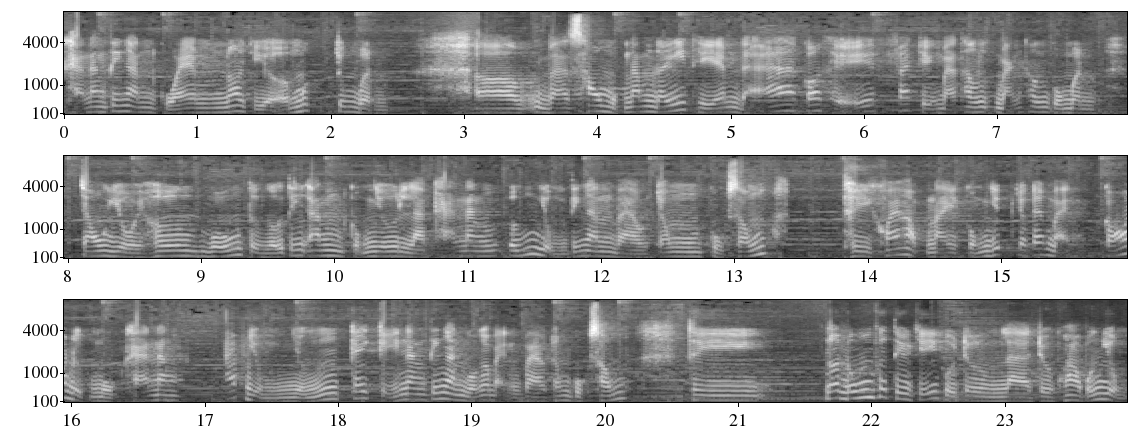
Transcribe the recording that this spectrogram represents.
khả năng tiếng Anh của em nó chỉ ở mức trung bình. À, và sau một năm đấy thì em đã có thể phát triển bản thân bản thân của mình trau dồi hơn vốn từ ngữ tiếng Anh cũng như là khả năng ứng dụng tiếng Anh vào trong cuộc sống. Thì khóa học này cũng giúp cho các bạn có được một khả năng áp dụng những cái kỹ năng tiếng Anh của các bạn vào trong cuộc sống. Thì nó đúng với tiêu chí của trường là trường khoa học ứng dụng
